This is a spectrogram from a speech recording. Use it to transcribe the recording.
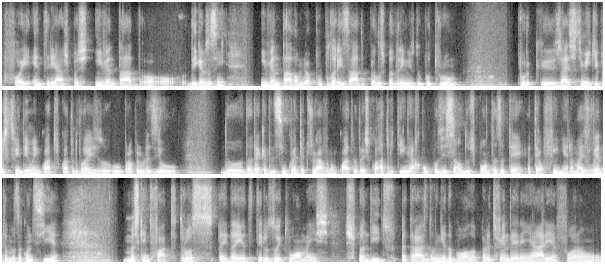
foi, entre aspas, inventado, ou, digamos assim, inventado, ou melhor, popularizado pelos padrinhos do Boot Room, porque já existiam equipas que defendiam em 4-4-2, o, próprio Brasil do, da década de 50 que jogava num 4-2-4 tinha a recomposição dos pontas até, até ao fim, era mais lenta, mas acontecia. Mas quem de facto trouxe a ideia de ter os oito homens expandidos atrás da linha da bola para defenderem a área foram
